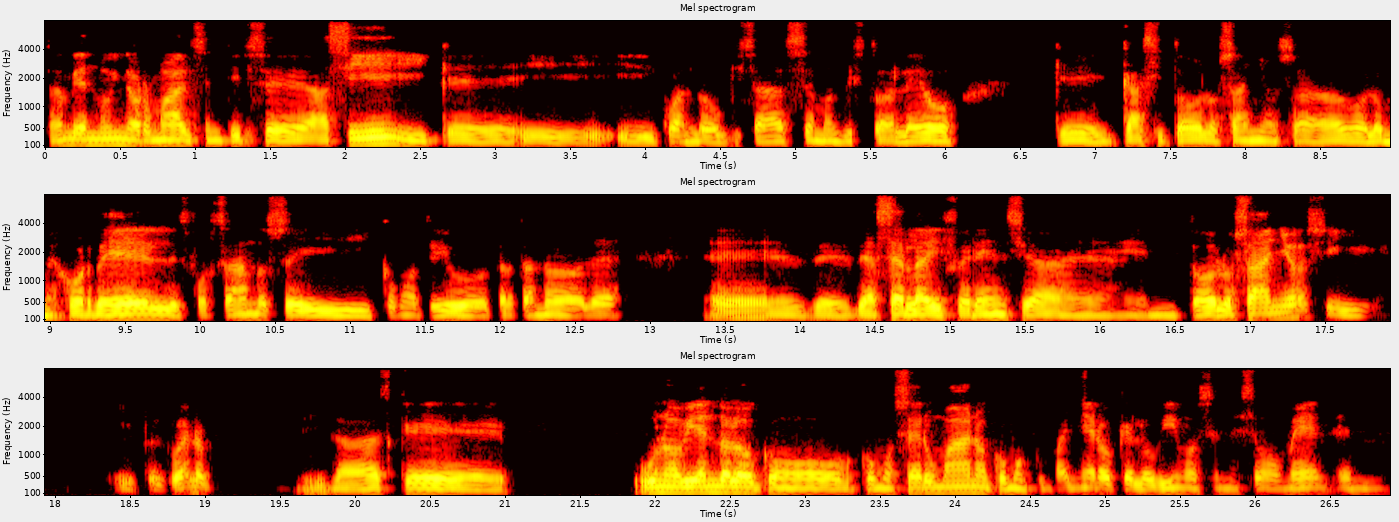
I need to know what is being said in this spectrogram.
también muy normal sentirse así y que y, cuando quizás hemos visto a Leo que casi todos los años ha dado lo mejor de él, esforzándose y como te digo, tratando de, eh, de, hacer la diferencia en, todos los años y, pues bueno, la verdad es que uno viéndolo como, como, ser humano, como compañero que lo vimos en ese momento, en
